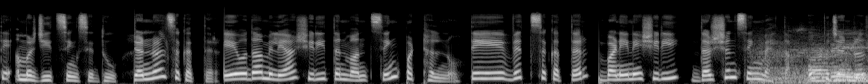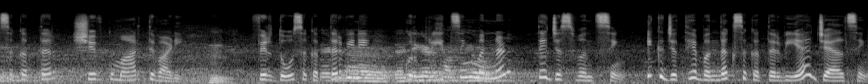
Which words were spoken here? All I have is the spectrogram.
ਤੇ ਅਮਰਜੀਤ ਸਿੰਘ ਸਿੱਧੂ। ਜਨਰਲ ਸਕੱਤਰ। ਇਹ ਉਹਦਾ ਮਿਲਿਆ ਸ਼੍ਰੀ ਤਨਵੰਤ ਸਿੰਘ ਪੱਠਲ ਨੂੰ ਤੇ ਵਿੱਤ ਸਕੱਤਰ ਬਣੇ ਨੇ ਸ਼੍ਰੀ ਦਰਸ਼ਨ ਸਿੰਘ ਮਹਿਤਾ। ਉਪ ਜਨਰਲ ਸਕੱਤਰ ਸ਼ਿਵ ਕੁਮਾਰ ਤਿਵਾੜੀ। ਫਿਰ ਦੋ ਸਕੱਤਰ ਵੀ ਨੇ ਗੁਰਪ੍ਰੀਤ ਸਿੰਘ ਮੰਨਣ ਤੇ ਜਸਵੰਤ ਸਿੰਘ। ਇੱਕ ਜਥੇਬੰਦਕ ਸਕੱਤਰ ਵੀ ਹੈ ਜੈਲ ਸਿੰਘ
